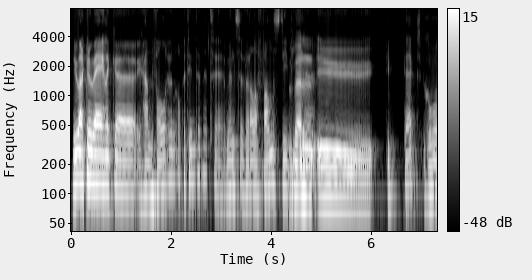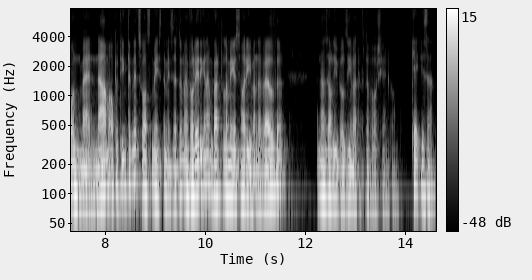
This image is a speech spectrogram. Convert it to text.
Nu, waar kunnen we eigenlijk eh, gaan volgen op het internet? Eh, mensen, voor alle fans die... die Wel, eh, u die typt gewoon mijn naam op het internet, zoals de meeste mensen dat doen. Mijn volledige naam, Bartholomeus Henri van de Velde. En dan zal u wel zien wat er tevoorschijn komt. Kijk eens aan.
